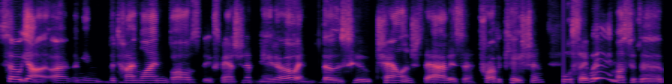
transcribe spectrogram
So, yeah, uh, I mean, the timeline involves the expansion of NATO, and those who challenge that as a provocation will say, well, most of the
